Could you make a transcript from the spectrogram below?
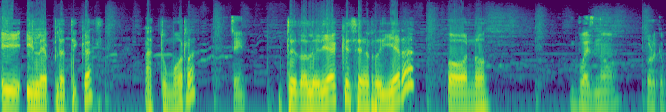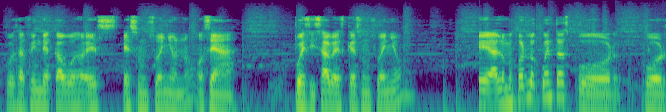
Y, y le platicas a tu morra. Sí. ¿Te dolería que se riera o no? Pues no, porque pues al fin de cabo es, es un sueño, ¿no? O sea, pues si sabes que es un sueño, a lo mejor lo cuentas por, por,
